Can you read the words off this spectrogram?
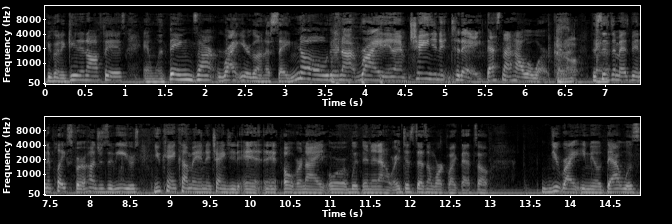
you're going to get in office and when things aren't right, you're going to say, no, they're not right and I'm changing it today. That's not how it works. The system has been in place for hundreds of years. You can't come in and change it in, in, overnight or within an hour. It just doesn't work like that. So you're right, Emil. That was,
